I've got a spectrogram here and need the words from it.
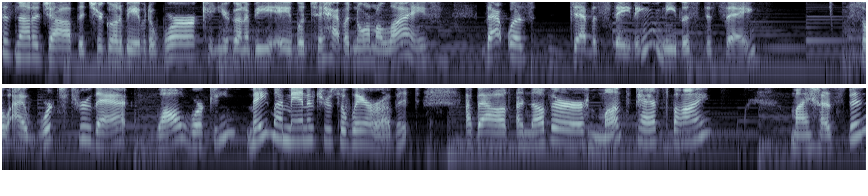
is not a job that you're going to be able to work and you're going to be able to have a normal life. That was devastating, needless to say. So I worked through that while working, made my managers aware of it. About another month passed by. My husband,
